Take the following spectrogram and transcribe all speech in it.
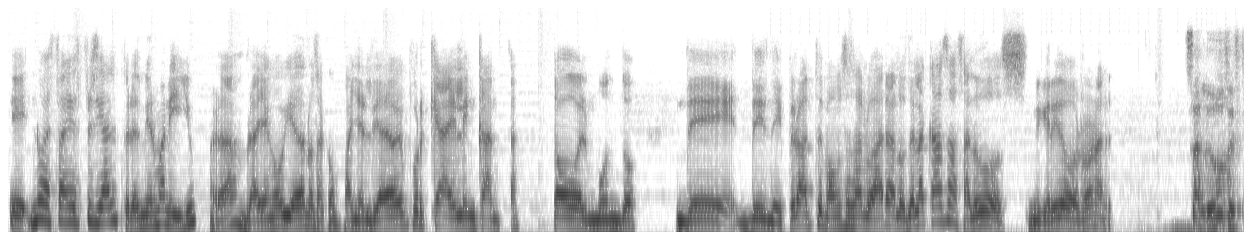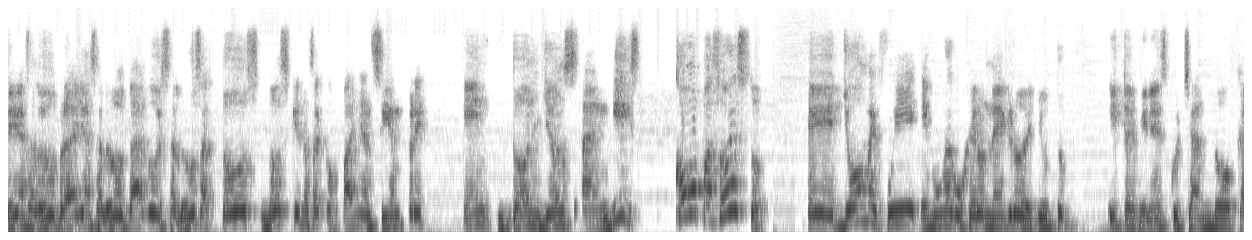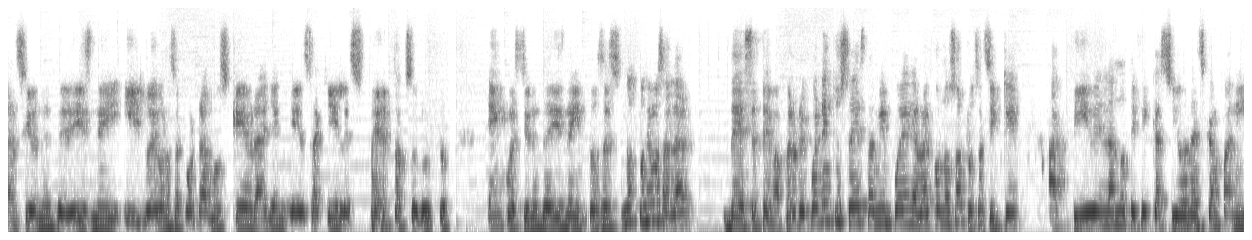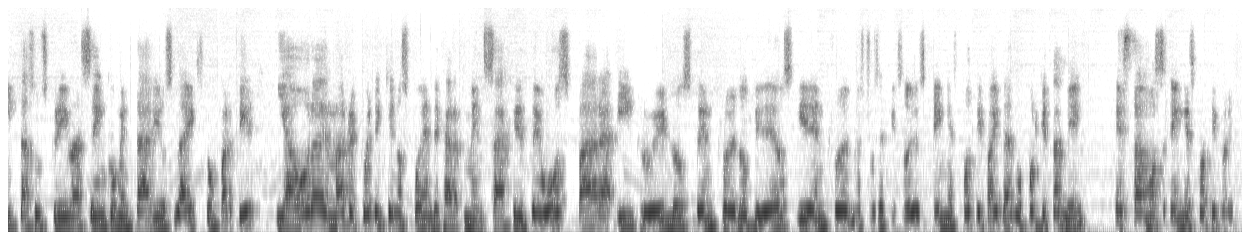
eh, no es tan especial, pero es mi hermanillo, ¿verdad? Brian Oviedo nos acompaña el día de hoy porque a él le encanta todo el mundo de Disney. Pero antes vamos a saludar a los de la casa. Saludos, mi querido Ronald. Saludos Steven, saludos Brian, saludos Dago y saludos a todos los que nos acompañan siempre en Dungeons and Geeks. ¿Cómo pasó esto? Eh, yo me fui en un agujero negro de YouTube y terminé escuchando canciones de Disney y luego nos acordamos que Brian es aquí el experto absoluto en cuestiones de Disney, entonces nos pusimos a hablar de ese tema. Pero recuerden que ustedes también pueden hablar con nosotros, así que activen las notificaciones, campanitas, suscríbanse en comentarios, likes, compartir. Y ahora además recuerden que nos pueden dejar mensajes de voz para incluirlos dentro de los videos y dentro de nuestros episodios en Spotify, Dago, porque también estamos en Spotify.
